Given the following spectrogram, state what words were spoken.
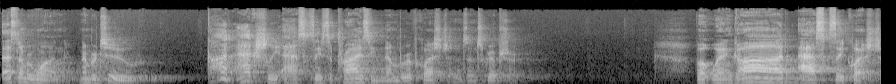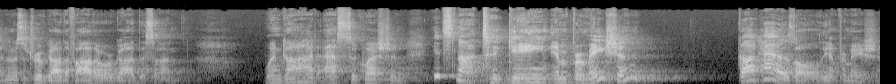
that's number one. Number two, God actually asks a surprising number of questions in Scripture. But when God asks a question, and this is true of God the Father or God the Son, when God asks a question, it's not to gain information. God has all the information.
